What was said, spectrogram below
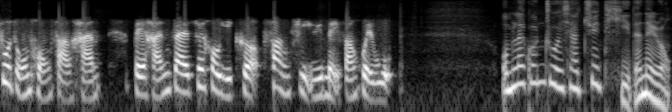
副总统访韩，北韩在最后一刻放弃与美方会晤。我们来关注一下具体的内容。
